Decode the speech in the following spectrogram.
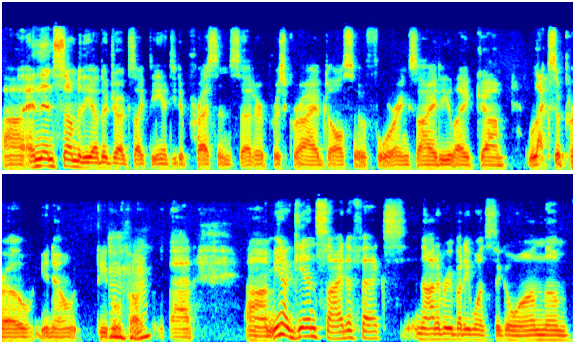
Uh, and then some of the other drugs, like the antidepressants that are prescribed also for anxiety, like um, Lexapro. You know, people mm-hmm. probably that. Um, you know, again, side effects. Not everybody wants to go on them,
